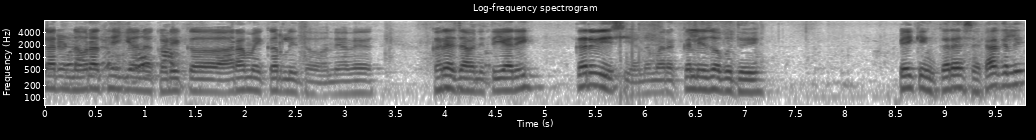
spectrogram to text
જમી નવરા થઈ ગયા અને ઘડીક આરામય કરી લીધો અને હવે ઘરે જવાની તૈયારી કરવી છે અને મારે કલી જો બધું પેકિંગ કરે છે. કા કલી?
